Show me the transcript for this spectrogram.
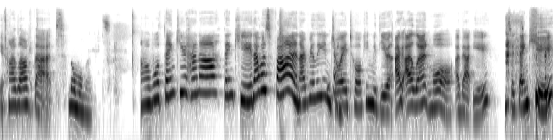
yeah. I love that. normal moments. Oh, well, thank you, Hana. Thank you. That was fun. I really enjoyed talking with you. And I, I learned more about you. So thank you.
